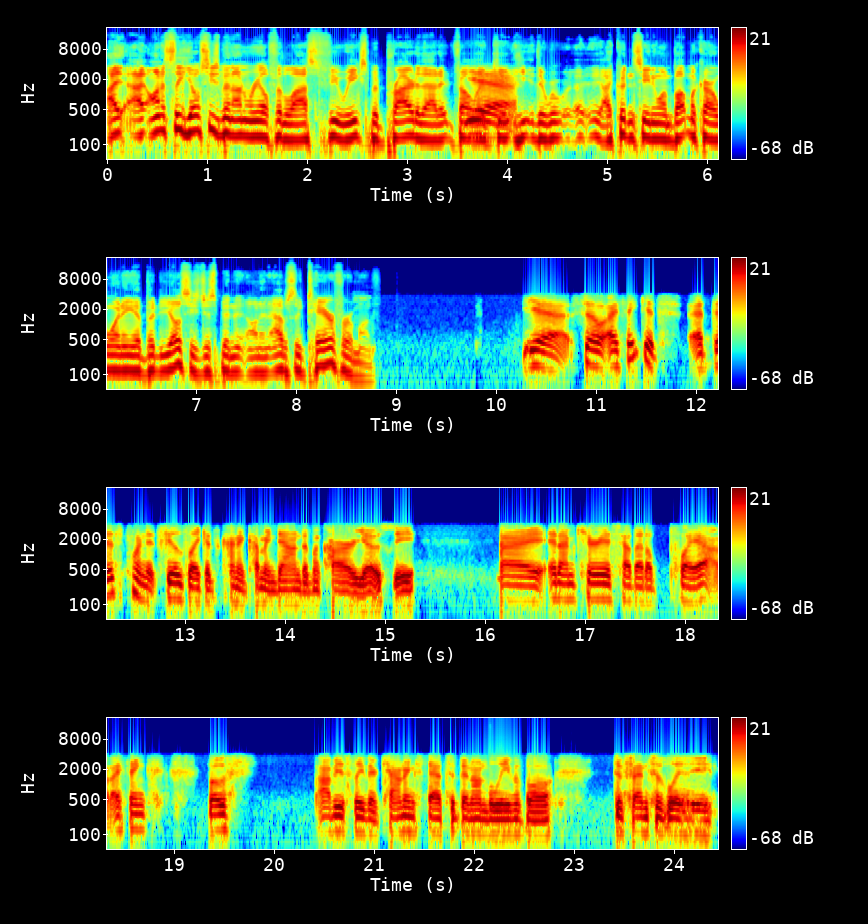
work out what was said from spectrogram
I, I, honestly, Josi's been unreal for the last few weeks, but prior to that, it felt yeah. like he, there were, uh, I couldn't see anyone but Makar winning it. But Josi's just been on an absolute tear for a month. Yeah, so I think it's at this point it feels like it's kind of coming down to Makar or Josi. I and I'm curious how that'll play out. I think both obviously their counting stats have been unbelievable. Defensively,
